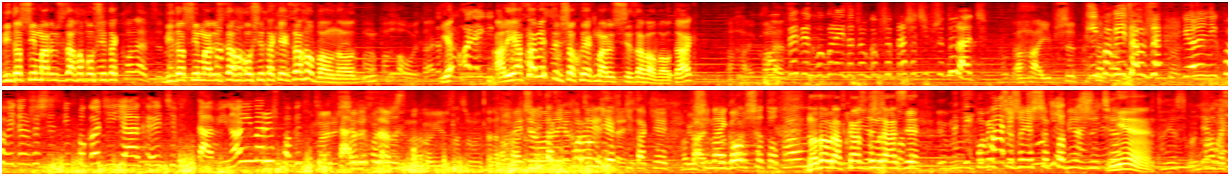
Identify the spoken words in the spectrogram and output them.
widocznie Mariusz zachował się tak... Koledzy, tak? Widocznie Mariusz zachował się tak, jak zachował, no. Pachoły, tak? Ja, ale ja sam jestem w szoku, jak Mariusz się zachował, tak? Aha, i On koledzy. wybiegł w ogóle i zaczął i przytulać. Aha, i przy... I powiedział, że... I olejnik powiedział, że się z nim pogodzi, jak e, cię wystawi. No i Mariusz powiedz, że cię wystawi. Powiedział, że spokojnie, już zaczął telefon. Powiedział, Czyli takie gdzie chorągiewki, jesteś? takie No już tak, najgorsze, totalne. No dobra, w każdym Jeszcze razie- Powiedzcie, upadek że jeszcze w to człowieka, wierzycie. Nie. To jest upadek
